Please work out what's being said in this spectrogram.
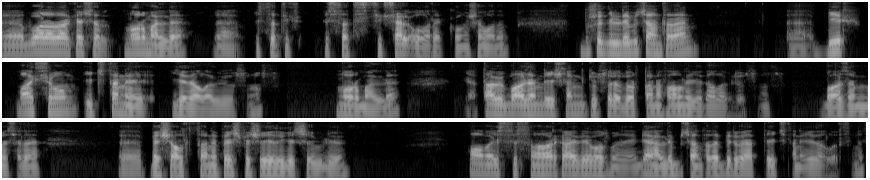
Ee, bu arada arkadaşlar normalde yani istatik, istatistiksel olarak konuşamadım. Bu şekilde bir çantadan e, bir maksimum iki tane yedi alabiliyorsunuz. Normalde. Ya tabii bazen değişkenlik gösteriyor. Dört tane falan da yedi alabiliyorsunuz. Bazen mesela e, 5-6 tane peş peşe yedi geçebiliyor. Ama istisnalar kaideyi bozmaz. Genelde bir çantada bir veyahut da iki tane yedi alırsınız.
